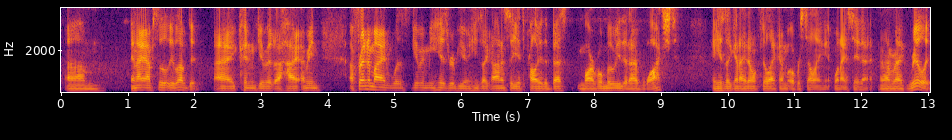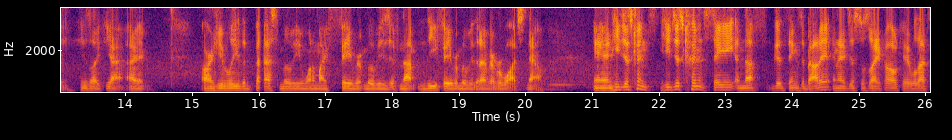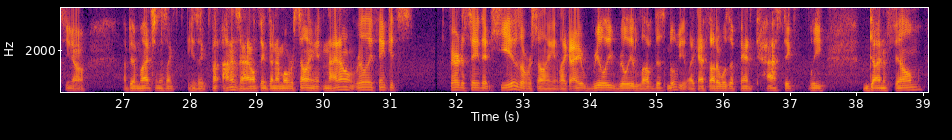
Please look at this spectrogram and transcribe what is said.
Um, and I absolutely loved it. I couldn't give it a high. I mean, a friend of mine was giving me his review, and he's like, honestly, it's probably the best Marvel movie that I've watched. And he's like, and I don't feel like I'm overselling it when I say that. And I'm like, really? He's like, yeah, I arguably the best movie, one of my favorite movies, if not the favorite movie that I've ever watched now. And he just couldn't he just couldn't say enough good things about it. And I just was like, oh, okay, well that's, you know, a bit much. And it's like he's like, but honestly, I don't think that I'm overselling it. And I don't really think it's fair to say that he is overselling it. Like I really, really loved this movie. Like I thought it was a fantastically done film.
